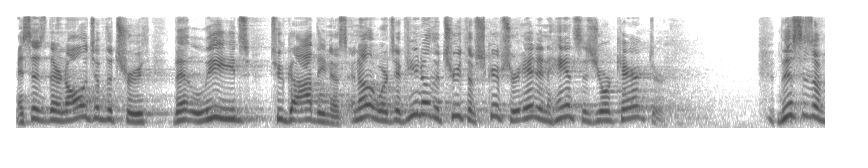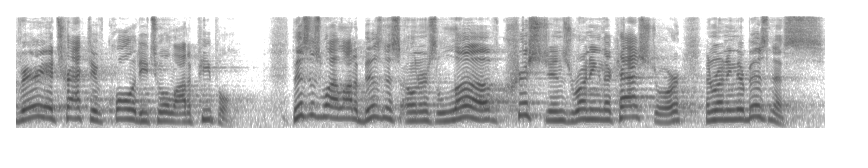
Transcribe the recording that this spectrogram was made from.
It says their knowledge of the truth that leads to godliness. In other words, if you know the truth of Scripture, it enhances your character. This is a very attractive quality to a lot of people. This is why a lot of business owners love Christians running their cash store and running their business.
